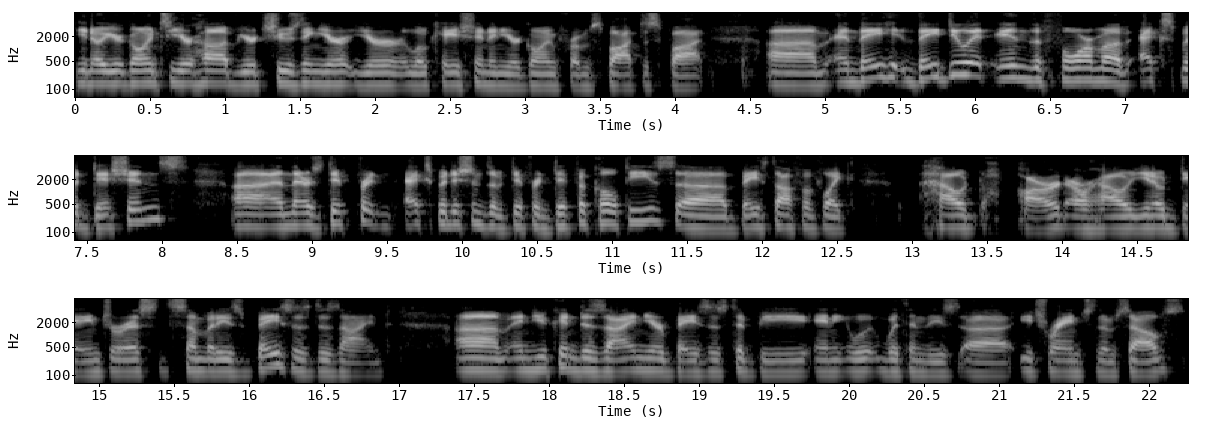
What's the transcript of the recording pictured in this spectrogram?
you know you're going to your hub, you're choosing your your location, and you're going from spot to spot. Um, and they they do it in the form of expeditions, uh, and there's different expeditions of different difficulties uh, based off of like how hard or how you know dangerous somebody's base is designed um, and you can design your bases to be any within these uh, each range themselves.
